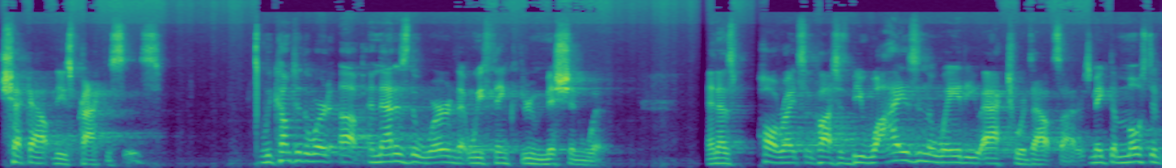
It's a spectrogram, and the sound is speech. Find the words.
check out these practices. We come to the word up, and that is the word that we think through mission with. And as Paul writes in the Colossians, be wise in the way that you act towards outsiders. Make the most of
